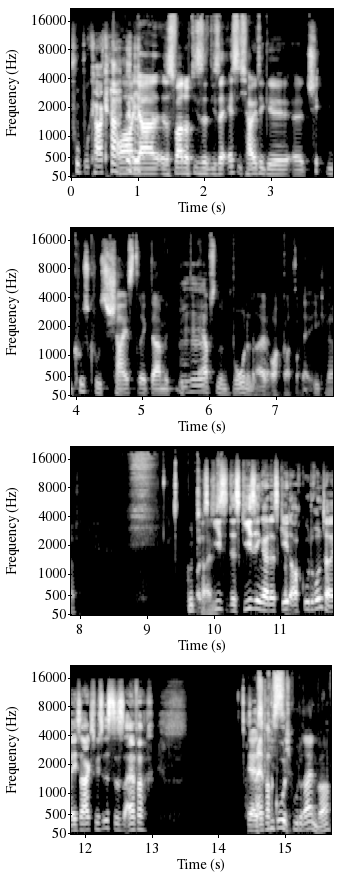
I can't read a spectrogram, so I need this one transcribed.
Pupukaka. Oh ja, das war doch diese, dieser essighaltige äh, Chicken Couscous Scheißdreck da mit, mit mhm. Erbsen und Bohnen. Oh Gott, war der ekelhaft. Gut das, Gies, das Giesinger, das geht auch gut runter. Ich sag's, wie es ist. Das ist einfach. Ja, es einfach gut. gut rein, war.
